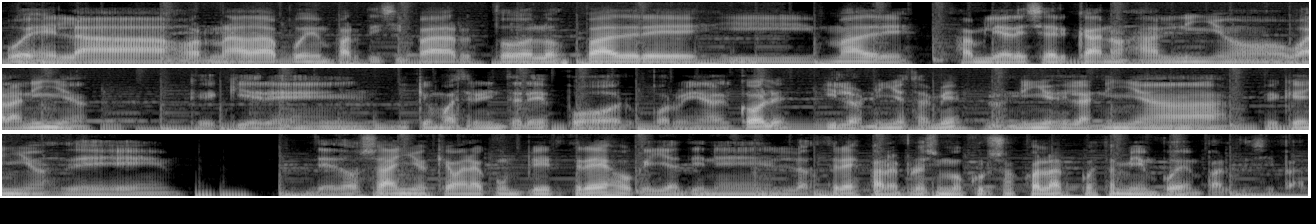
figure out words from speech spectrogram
Pues en la jornada pueden participar todos los padres y madres, familiares cercanos al niño o a la niña que quieren que muestren interés por, por venir al cole y los niños también, los niños y las niñas pequeños de, de dos años que van a cumplir tres o que ya tienen los tres para el próximo curso escolar, pues también pueden participar.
